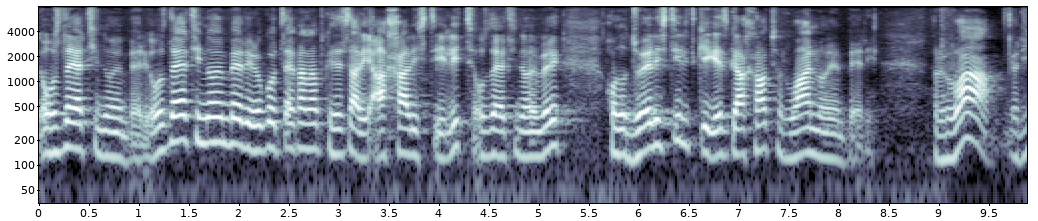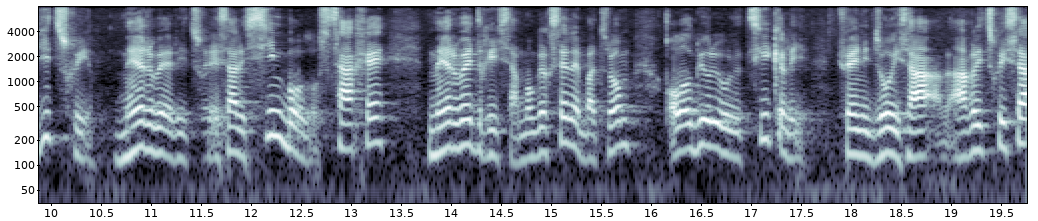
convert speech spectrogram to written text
21 ნოემბერი? 21 ნოემბერი, როგორც წეღანა თქვით, ეს არის ახალი სტილით, 21 ნოემბერი, ხოლო ძველი სტილით კი ეს გახავთ 8 ნოემბერი. 8 რიცხვი, მერვე რიცხვი, ეს არის სიმბოლო, სახე მერვე დღისა მოგეხსენებათ რომ ყოველგვარული ციკლი ჩვენი დროის აღრიცხვისა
